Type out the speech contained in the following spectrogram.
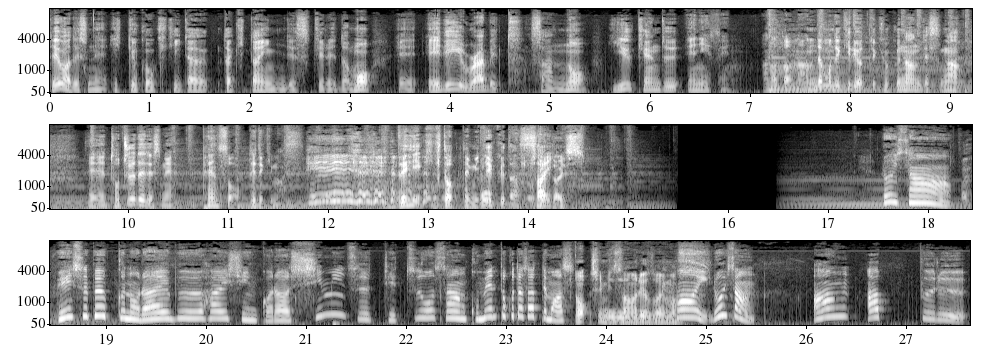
ではですね、一曲お聴きいただきたいんですけれども、えーエディ・ラビットさんの You Can Do Anything あなたは何でもできるよって曲なんですが、えー途中でですね、ペンソー出てきます。ぜひ聞き取ってみてください。聞きたいです。ロイさん、Facebook のライブ配信から清水哲夫さんコメントくださってます。お、清水さんありがとうございます。はい、ロイさん、アンアップル、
